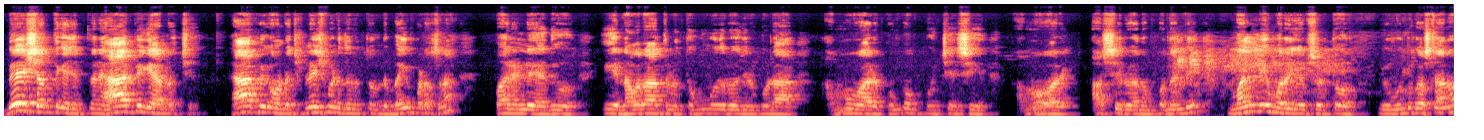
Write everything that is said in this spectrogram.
బేషరతుగా చెప్తాను హ్యాపీగా వెళ్ళొచ్చు హ్యాపీగా ఉండొచ్చు. ప్లేస్మెంట్ దొరుకుతుంది. భయపడాల్సిన పని లేదు. ఈ నవరాత్రులు తొమ్మిది రోజులు కూడా అమ్మవారి కుంకుమ పూజ చేసి అమ్మవారి ఆశీర్వాదం పొందండి. మళ్ళీ మరో ఎపిసోడ్తో మీ ముందుకు వస్తాను.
